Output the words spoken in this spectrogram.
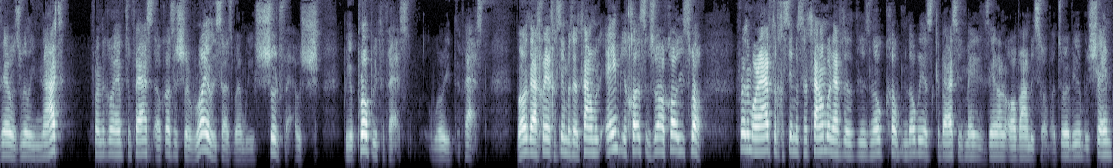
there was really not from the Goyim to fast. It should royally says when we should fast, it should be appropriate to fast. Worried to fast. Furthermore, after Chasimus Talmud, after there's no nobody has capacity to make Xeron or Vamisor, but to review B'Shem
